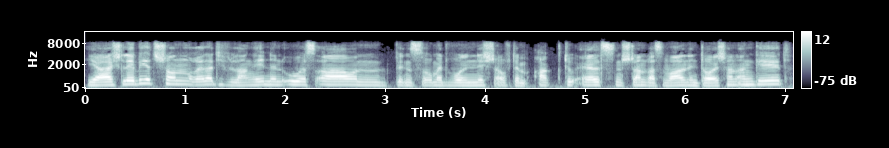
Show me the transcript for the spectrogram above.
Ja, ich lebe jetzt schon relativ lange in den USA und bin somit wohl nicht auf dem aktuellsten Stand, was Wahlen in Deutschland angeht.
